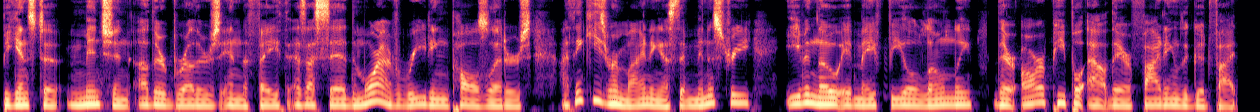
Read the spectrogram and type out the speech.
begins to mention other brothers in the faith. As I said, the more I'm reading Paul's letters, I think he's reminding us that ministry, even though it may feel lonely, there are people out there fighting the good fight.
